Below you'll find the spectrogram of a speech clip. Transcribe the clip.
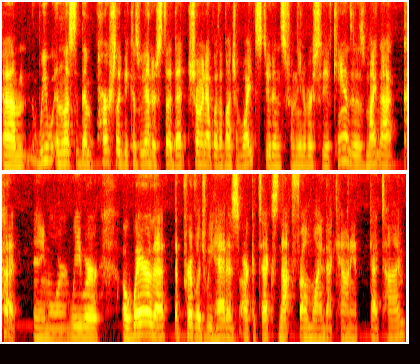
Um, we enlisted them partially because we understood that showing up with a bunch of white students from the University of Kansas might not cut it anymore. We were aware that the privilege we had as architects, not from Wyandotte County at that time,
